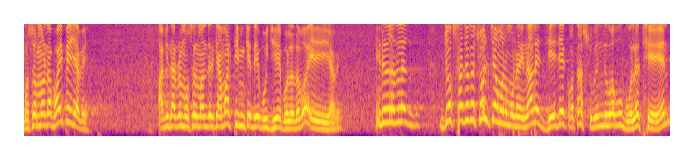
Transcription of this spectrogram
মুসলমানরা ভয় পেয়ে যাবে। আমি তারপরে মুসলমানদেরকে আমার টিমকে দিয়ে বুঝিয়ে বলে দেবো, এই যাবে। এটা যোগ সাজকে চলছে আমার মনে হয়। নাহলে যে যে কথা শুভেন্দুবাবু বলেছেন,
